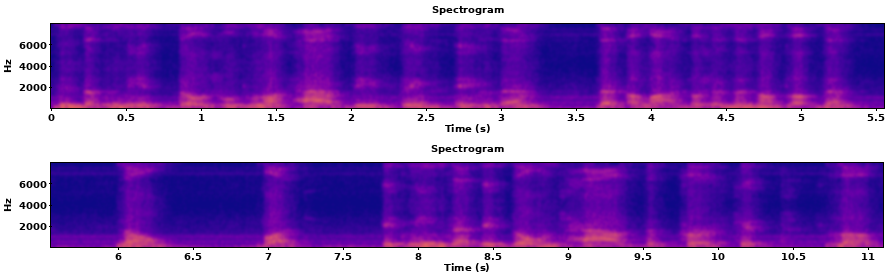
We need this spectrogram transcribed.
This doesn't mean those who do not have these things in them that Allah does not love them. No, but it means that they don't have the perfect love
